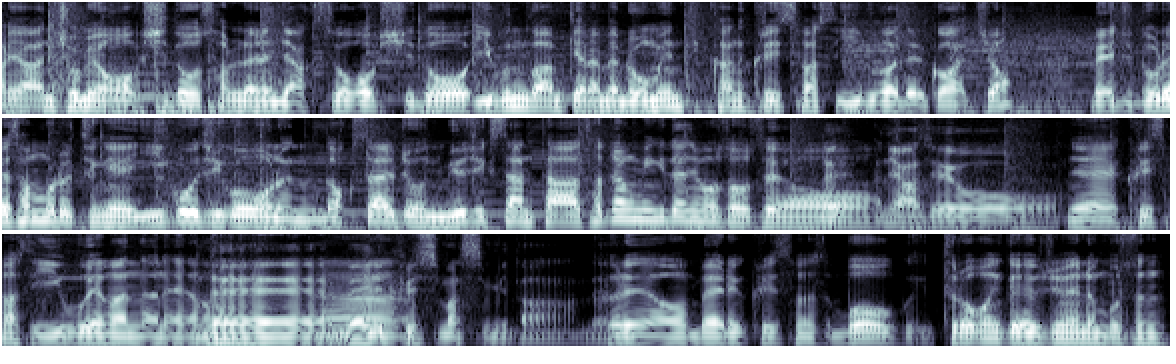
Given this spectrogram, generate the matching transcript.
화려한 조명 없이도 설레는 약속 없이도 이분과 함께라면 로맨틱한 크리스마스 이브가 될 것 같죠? 매주 노래 선물을 통해 이고지고 오는 넉살 좋은 뮤직 산타 서정민 기자님 어서 오세요. 네, 안녕하세요. 예, 크리스마스 이브에 만나네요. 네, 아. 메리 크리스마스입니다. 네. 그래요. 메리 크리스마스. 뭐 들어보니까 요즘에는 무슨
